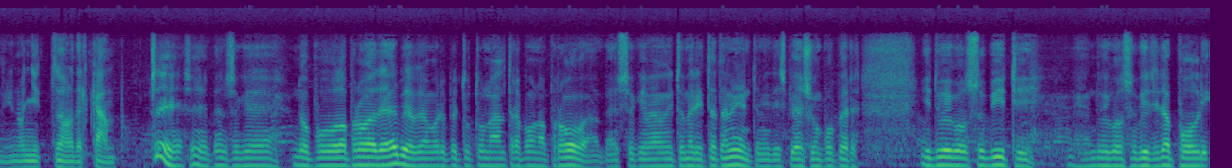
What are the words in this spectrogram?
in ogni zona del campo. Sì, sì, penso che dopo la prova derby abbiamo ripetuto un'altra buona prova, penso che abbiamo vinto meritatamente, mi dispiace un po' per i due gol subiti, due gol subiti da Poli,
